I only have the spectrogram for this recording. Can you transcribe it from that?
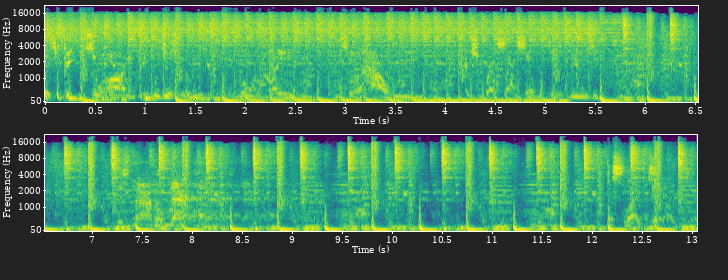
it's beating so hard and people just losing it and going crazy to how we express ourselves with this music. This 909. Just like that.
